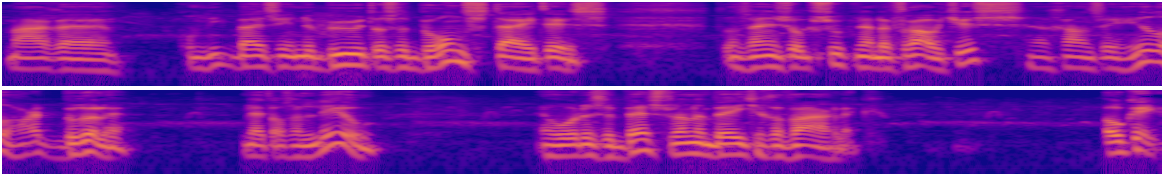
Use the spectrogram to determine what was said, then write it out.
Maar eh kom niet bij ze in de buurt als het bronstijd is. Dan zijn ze op zoek naar de vrouwtjes en gaan ze heel hard brullen. Net als een leeuw. En worden ze best wel een beetje gevaarlijk. Oké,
